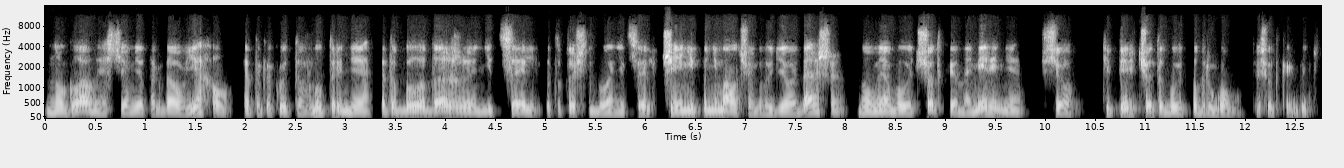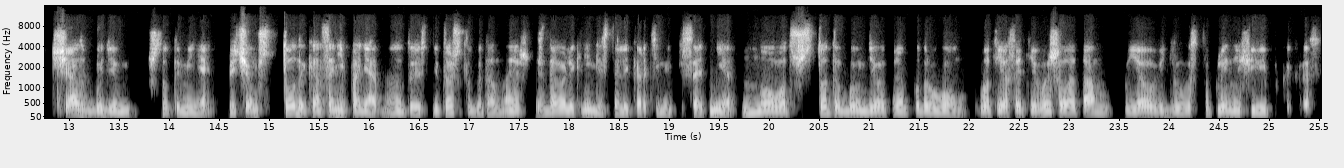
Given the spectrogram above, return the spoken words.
но главное, с чем я тогда уехал, это какое-то внутреннее, это было даже не цель, это точно была не цель. Что я не понимал, что я буду делать дальше, но у меня было четкое намерение, все, теперь что-то будет по-другому. То есть вот как бы сейчас будем что-то менять. Причем что до конца непонятно. Ну, то есть не то, чтобы там, знаешь, издавали книги, стали картины писать. Нет. Но вот что-то будем делать прям по-другому. Вот я с этим вышел, а там я увидел выступление Филиппа как раз,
